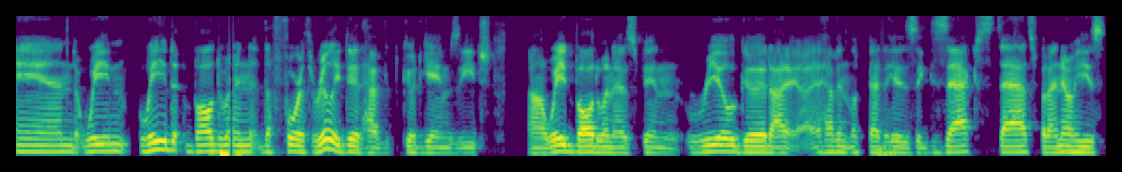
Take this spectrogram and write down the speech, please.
and Wade Wade Baldwin the fourth really did have good games each. Uh, Wade Baldwin has been real good. I, I haven't looked at his exact stats, but I know he's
